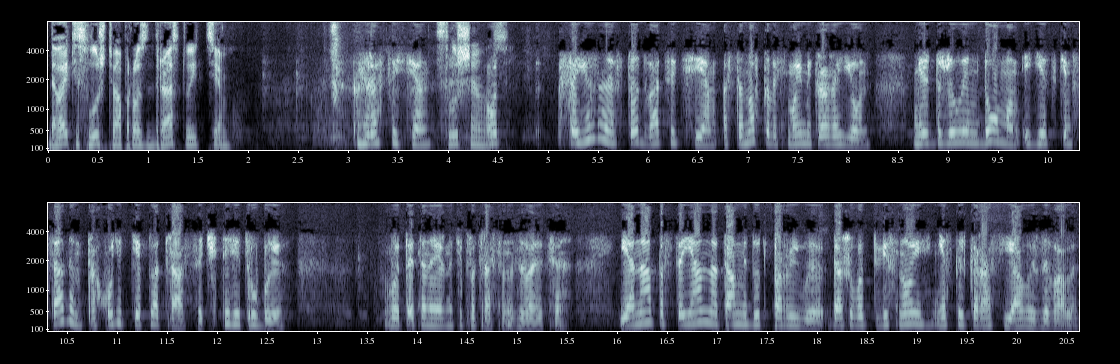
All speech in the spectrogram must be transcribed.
Давайте слушать вопрос. Здравствуйте. Здравствуйте. Слушаем Вот. Союзная 127, остановка 8 микрорайон. Между жилым домом и детским садом проходит теплотрасса, 4 трубы. Вот это, наверное, теплотрасса называется. И она постоянно, там идут порывы. Даже вот весной несколько раз я вызывала.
